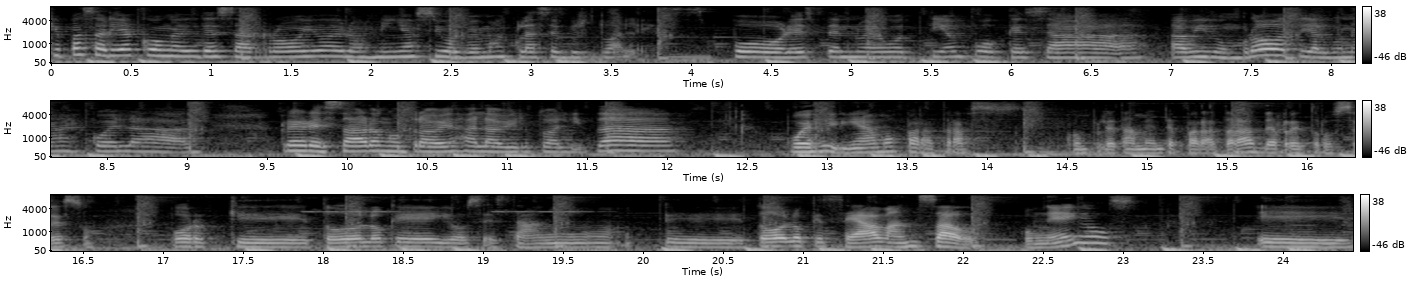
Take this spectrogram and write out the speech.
¿Qué pasaría con el desarrollo de los niños si volvemos a clases virtuales? por este nuevo tiempo que se ha, habido un brote y algunas escuelas regresaron otra vez a la virtualidad. Pues iríamos para atrás, completamente para atrás de retroceso, porque todo lo que ellos están, eh, todo lo que se ha avanzado con ellos, eh,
